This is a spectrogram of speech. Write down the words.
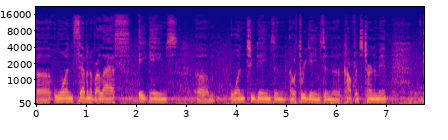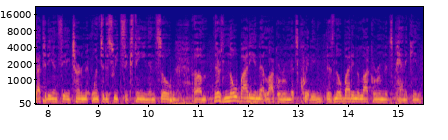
uh, won seven of our last eight games. Um, won two games in or three games in the conference tournament got to the NCAA tournament, went to the Sweet 16, and so um, there's nobody in that locker room that's quitting. There's nobody in the locker room that's panicking.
